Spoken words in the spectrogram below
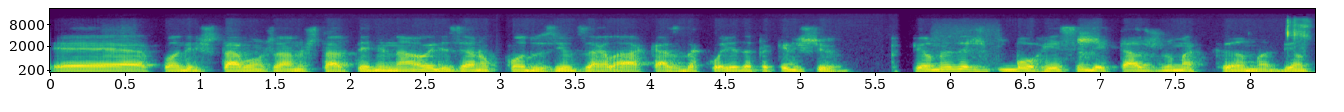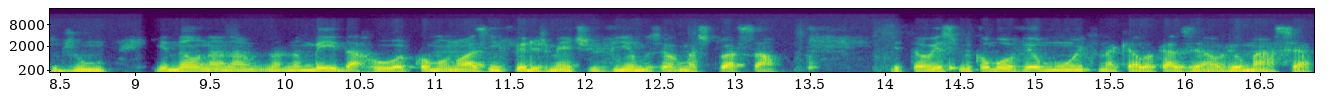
é, quando eles estavam já no estado terminal, eles eram conduzidos lá à casa da acolhida para que eles, pelo menos, eles morressem deitados numa cama dentro de um e não na, na, no meio da rua, como nós infelizmente vimos em alguma situação. Então isso me comoveu muito naquela ocasião, viu, Márcia?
